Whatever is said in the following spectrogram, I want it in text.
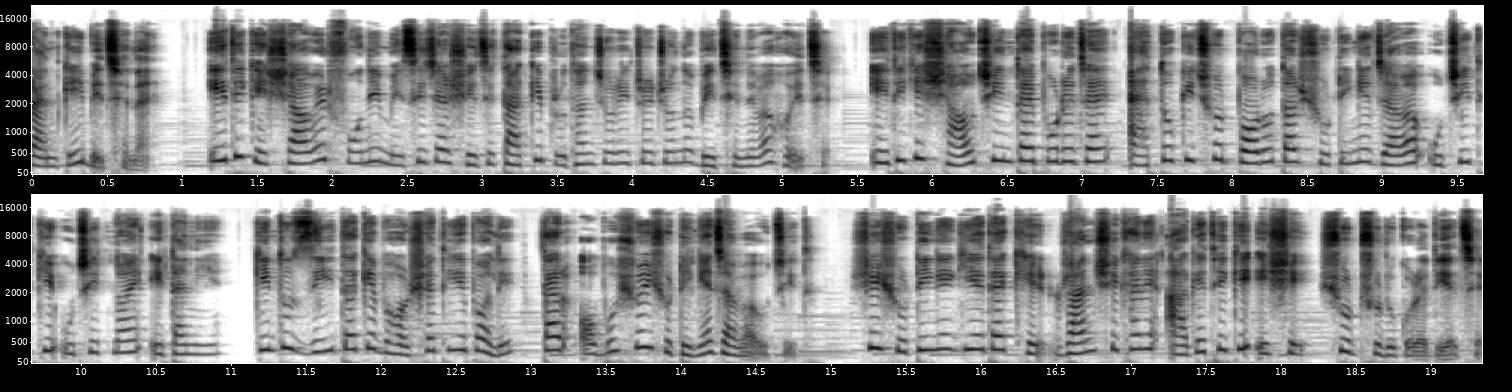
রানকেই বেছে নেয়। এদিকে শাওয়ের ফোনে মেসেজ আসে যে তাকে প্রধান চরিত্রের জন্য বেছে নেওয়া হয়েছে। এদিকে শাও চিন্তায় পড়ে যায়, এত কিছুর পরও তার শুটিংয়ে যাওয়া উচিত কি উচিত নয় এটা নিয়ে। কিন্তু জি তাকে ভরসা দিয়ে বলে, তার অবশ্যই শুটিংয়ে যাওয়া উচিত। সে শুটিংয়ে গিয়ে দেখে, রান সেখানে আগে থেকে এসে শুট শুরু করে দিয়েছে।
